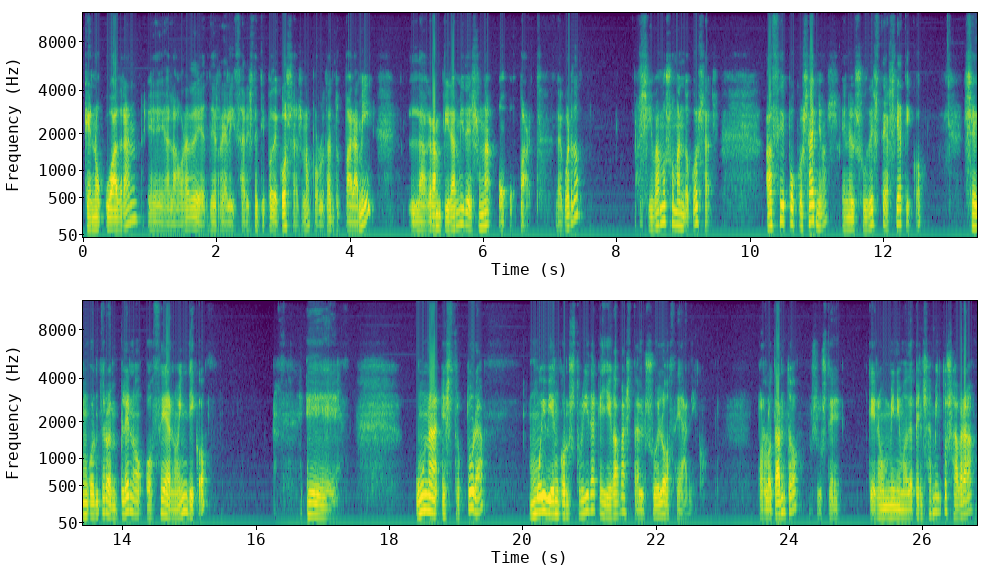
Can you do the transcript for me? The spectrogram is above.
que no cuadran eh, a la hora de, de, realizar este tipo de cosas, ¿no? Por lo tanto, para mí, la Gran Pirámide es una O-part, ¿de acuerdo? Si vamos sumando cosas, hace pocos años, en el sudeste asiático, se encontró en pleno océano Índico eh, una estructura muy bien construida que llegaba hasta el suelo oceánico. Por lo tanto, si usted tiene un mínimo de pensamiento, sabrá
